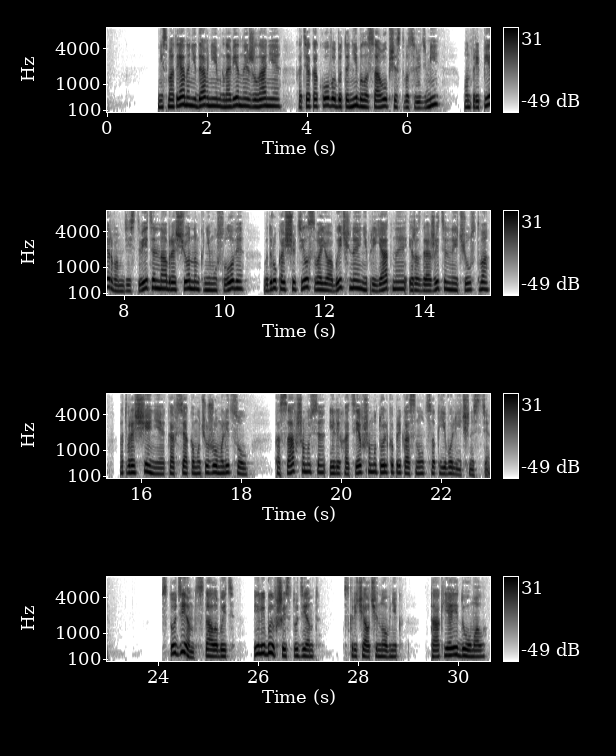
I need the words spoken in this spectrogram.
Несмотря на недавние мгновенные желания, хотя какого бы то ни было сообщества с людьми, он при первом, действительно обращенном к нему слове, вдруг ощутил свое обычное, неприятное и раздражительное чувство отвращения ко всякому чужому лицу, касавшемуся или хотевшему только прикоснуться к его личности. «Студент, стало быть, или бывший студент!» — вскричал чиновник. «Так я и думал.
